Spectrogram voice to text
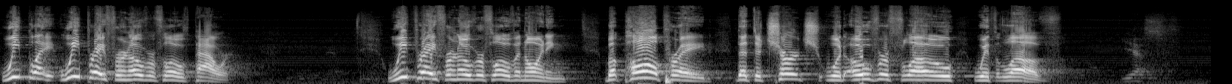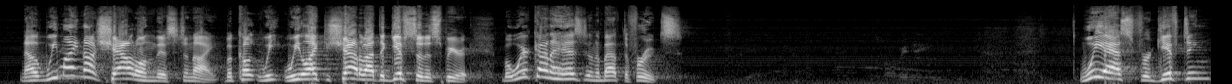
We, play, we pray for an overflow of power. We pray for an overflow of anointing, but Paul prayed that the church would overflow with love. Yes. Now, we might not shout on this tonight because we, we like to shout about the gifts of the Spirit, but we're kind of hesitant about the fruits. We ask for gifting,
